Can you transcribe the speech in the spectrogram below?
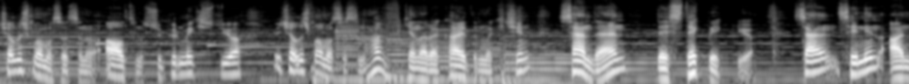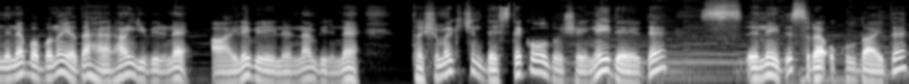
çalışma masasının altını süpürmek istiyor ve çalışma masasını hafif kenara kaydırmak için senden destek bekliyor. Sen senin annene, babana ya da herhangi birine, aile bireylerinden birine taşımak için destek olduğun şey neydi evde? S- e, neydi? Sıra okuldaydı.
